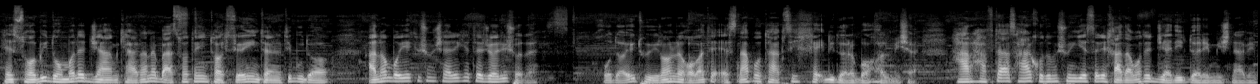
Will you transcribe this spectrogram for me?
حسابی دنبال جمع کردن بساط این تاکسی های اینترنتی بودا. الان با یکیشون شریک تجاری شده. خدایی تو ایران رقابت اسنپ و تپسی خیلی داره باحال میشه. هر هفته از هر کدومشون یه سری خدمات جدید داریم میشنویم.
